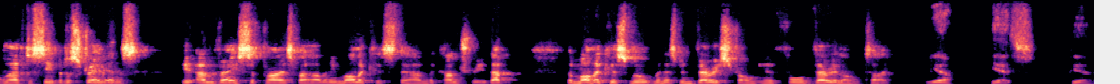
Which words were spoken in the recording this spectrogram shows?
we'll have to see. But Australians, it, I'm very surprised by how many monarchists there are in the country. That the monarchist movement has been very strong here for a very long time. Yeah. Yes. Yeah.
